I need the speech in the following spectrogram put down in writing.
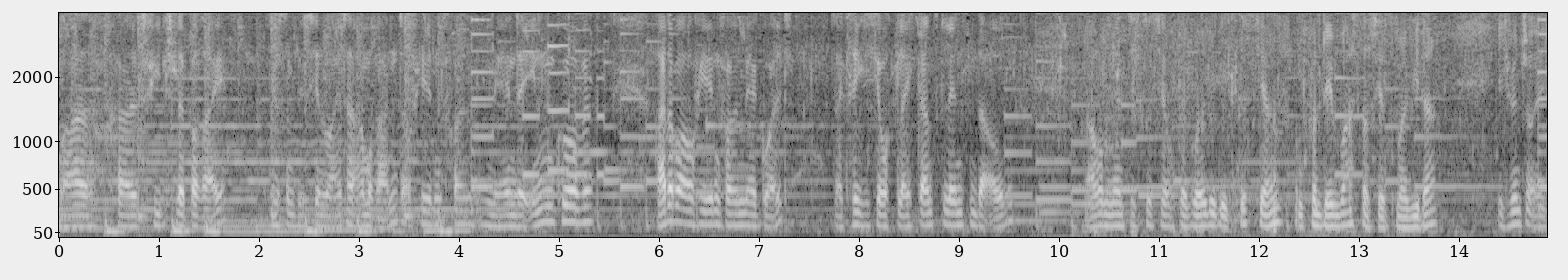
war halt viel Schlepperei. Ist ein bisschen weiter am Rand auf jeden Fall. Mehr in der Innenkurve. Hat aber auf jeden Fall mehr Gold. Da kriege ich auch gleich ganz glänzende Augen. Darum nennt sich das ja auch der goldige Christian. Und von dem war es das jetzt mal wieder. Ich wünsche euch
